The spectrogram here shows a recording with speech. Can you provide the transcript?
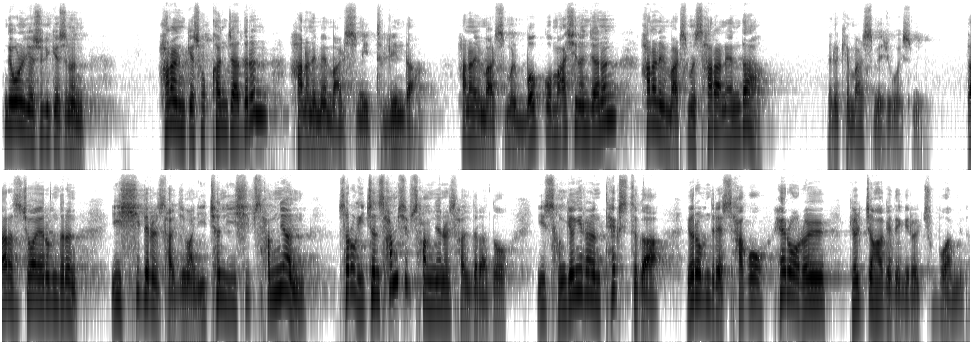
근데 오늘 예수님께서는 하나님께 속한 자들은 하나님의 말씀이 들린다. 하나님의 말씀을 먹고 마시는 자는 하나님의 말씀을 살아낸다. 이렇게 말씀해 주고 있습니다. 따라서 저와 여러분들은 이 시대를 살지만 2023년, 서로 2033년을 살더라도 이 성경이라는 텍스트가 여러분들의 사고 회로를 결정하게 되기를 축복합니다.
